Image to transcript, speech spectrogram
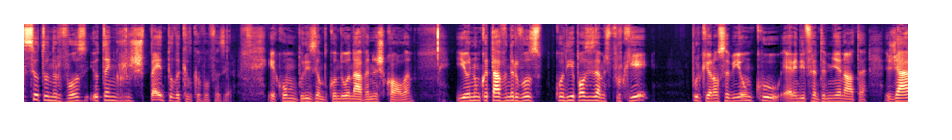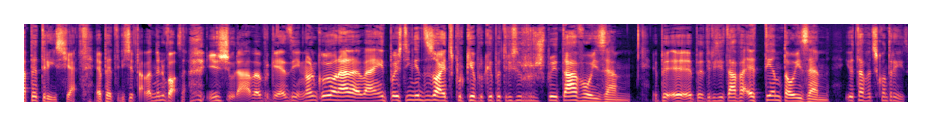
se eu estou nervoso, eu tenho respeito pelo aquilo que eu vou fazer. É como, por exemplo, quando eu andava na escola e eu nunca estava nervoso quando ia para os exames. Porquê? Porque eu não sabia um cu, era indiferente a minha nota. Já a Patrícia, a Patrícia estava nervosa e chorava porque assim não lhe correu nada bem e depois tinha 18. Porquê? Porque a Patrícia respeitava o exame. A, a Patrícia estava atenta ao exame. Eu estava descontraído.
